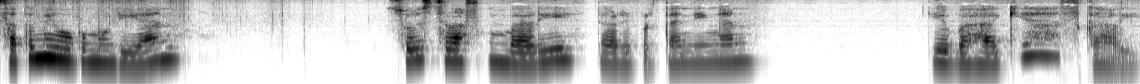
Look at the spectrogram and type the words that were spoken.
Satu minggu kemudian, Sulis telah kembali dari pertandingan. Dia bahagia sekali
